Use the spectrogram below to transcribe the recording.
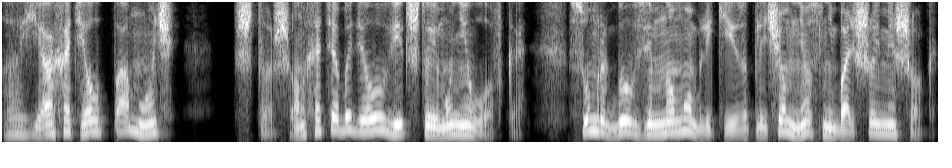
«Э, «Я хотел помочь». Что ж, он хотя бы делал вид, что ему неловко. Сумрак был в земном облике и за плечом нес небольшой мешок.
